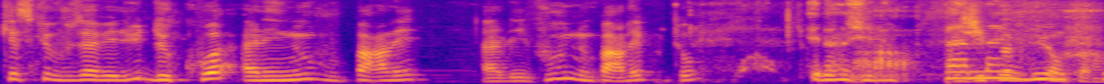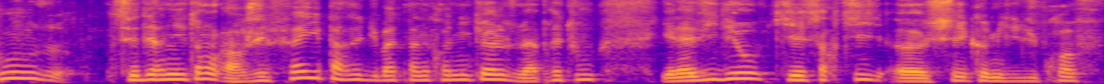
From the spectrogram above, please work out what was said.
qu'est-ce que vous avez lu? De quoi allez-nous vous parler? Allez-vous nous parler plutôt? Eh ben, j'ai Ah, pas mal de encore. choses ces derniers temps. Alors, j'ai failli parler du Batman Chronicles, mais après tout, il y a la vidéo qui est sortie euh, chez Comics du Prof,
